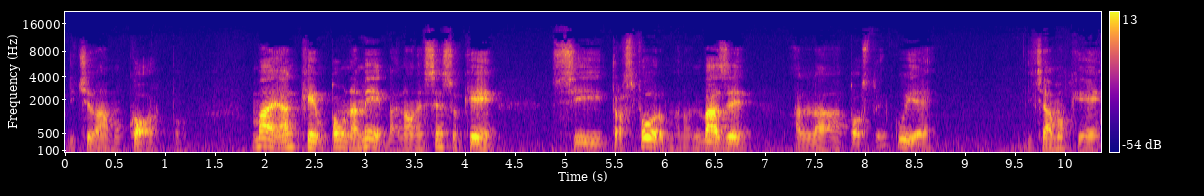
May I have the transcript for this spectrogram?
dicevamo, corpo, ma è anche un po' una meba, no? nel senso che si trasformano in base al posto in cui è, diciamo che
